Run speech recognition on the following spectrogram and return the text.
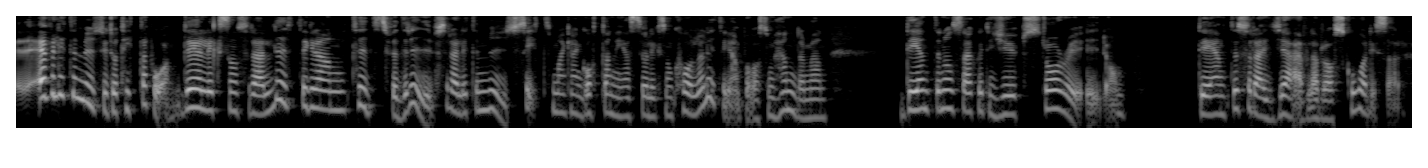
är väl lite mysigt att titta på. Det är liksom sådär lite grann tidsfördriv, sådär lite mysigt. Man kan gotta ner sig och liksom kolla lite grann på vad som händer men det är inte någon särskilt djup story i dem. Det är inte sådär jävla bra skådisar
